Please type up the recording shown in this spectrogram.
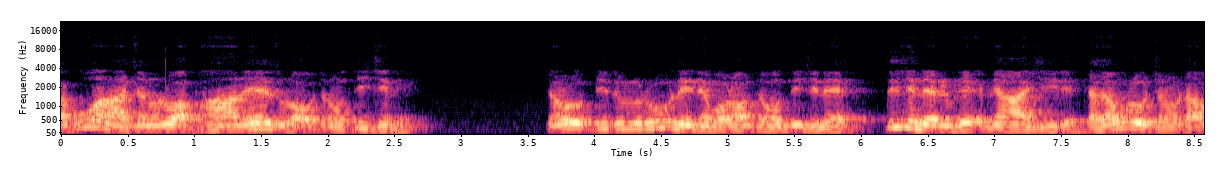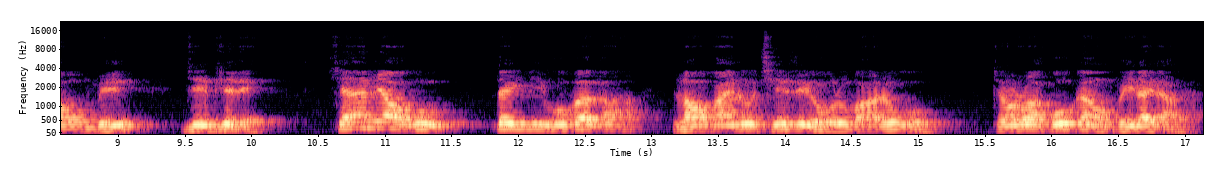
အခုကကျွန်တော်တို့ကဘာလဲဆိုတော့ကျွန်တော်သိကျင်တယ်ကျွန်တော်တို့ပြည်သူလူထုအနေနဲ့ပေါ့နော်ကျွန်တော်သိကျင်တယ်သိကျင်တဲ့လူတွေအများကြီးရှိတယ်ဒါကြောင့်မလို့ကျွန်တော်ဒါကိုမေးခြင်းဖြစ်တယ်ရှမ်းမြောက်အခုတိန်ကြီးဟိုဘက်ကလောင်ကိုင်တို့ချင်းစီဟိုတို့ဘာတို့ကိုကျွန်တော်တို့ကကိုးကန့်ကိုပေးလိုက်တာလား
